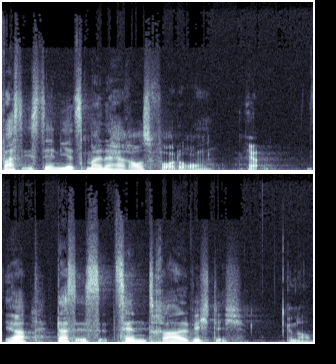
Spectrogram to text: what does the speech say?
was ist denn jetzt meine Herausforderung? Ja. Ja, das ist zentral wichtig. Genau.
